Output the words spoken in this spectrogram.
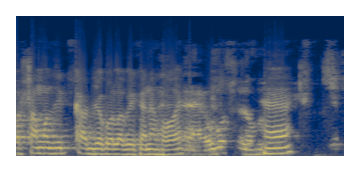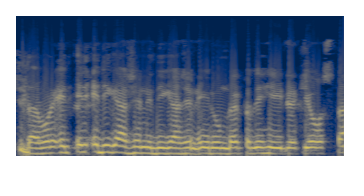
অসামাজিক কার্যকলাপ এখানে হয়। হ্যাঁ। হ্যাঁ তারপরে এদিকে আসেন এদিকে আসেন এই রুমটা একটু দেখি এটার কি অবস্থা?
